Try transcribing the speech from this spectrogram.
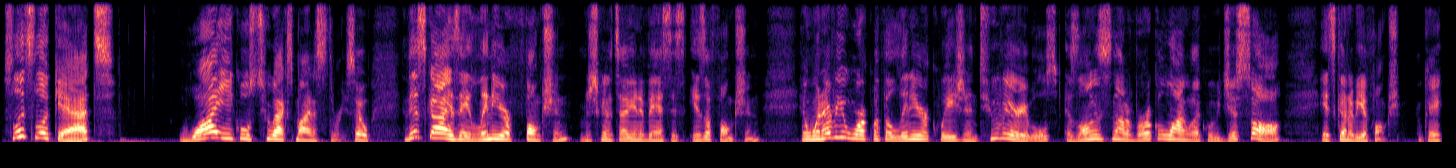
So let's look at y equals 2x minus 3. So this guy is a linear function. I'm just going to tell you in advance this is a function. And whenever you work with a linear equation in two variables, as long as it's not a vertical line like we just saw, it's going to be a function, okay?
